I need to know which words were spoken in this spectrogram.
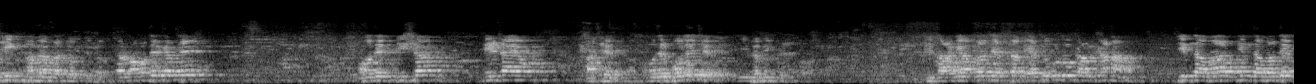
ঠিকভাবে আমরা চলতে পারি কারণ আমাদের কাছে আমাদের দিশা নির্ণায়ক আছেন আমাদের বলেছেন এইভাবেই। কিন্তু আগে আমরা দেখতাম এতগুলো কারখানা, জিন্দাবাদ, জিন্দাবাদের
